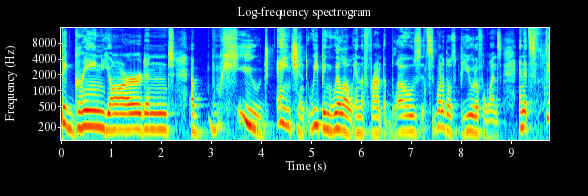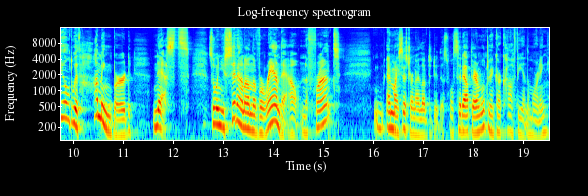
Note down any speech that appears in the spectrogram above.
big green yard and a huge ancient weeping willow in the front that blows. It's one of those beautiful ones. And it's filled with hummingbird nests. So when you sit out on the veranda out in the front, and my sister and I love to do this, we'll sit out there and we'll drink our coffee in the morning.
